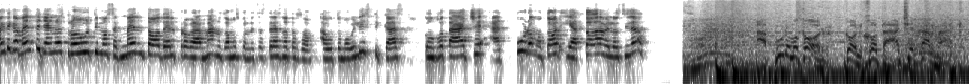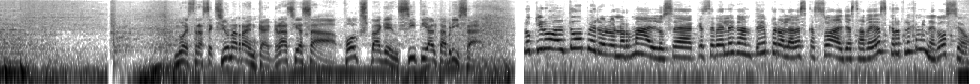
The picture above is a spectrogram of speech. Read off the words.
Prácticamente ya en nuestro último segmento del programa nos vamos con estas tres notas automovilísticas con JH a puro motor y a toda velocidad. A puro motor con JH Tarmac. Nuestra sección arranca gracias a Volkswagen City Altabrisa lo quiero alto, pero lo normal, o sea, que se ve elegante, pero a la vez casual, ya sabes, que refleje mi negocio.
